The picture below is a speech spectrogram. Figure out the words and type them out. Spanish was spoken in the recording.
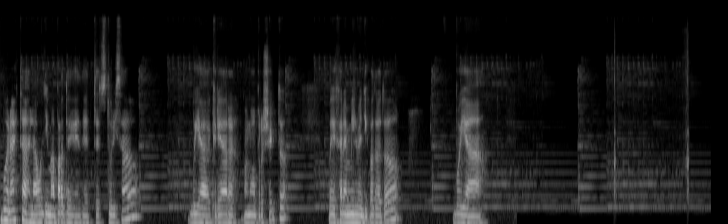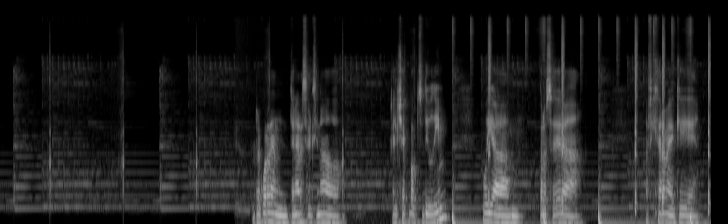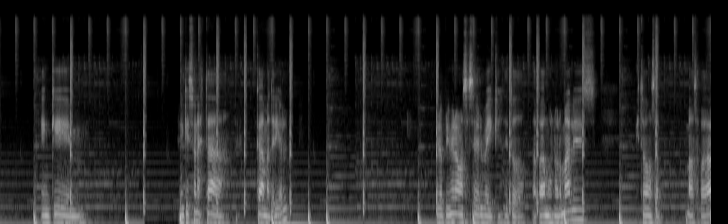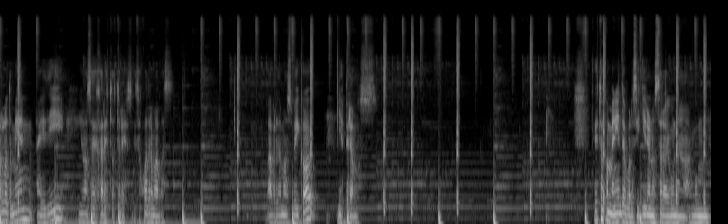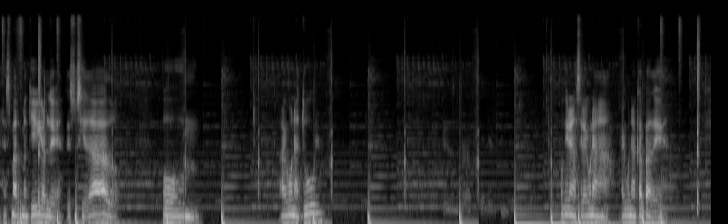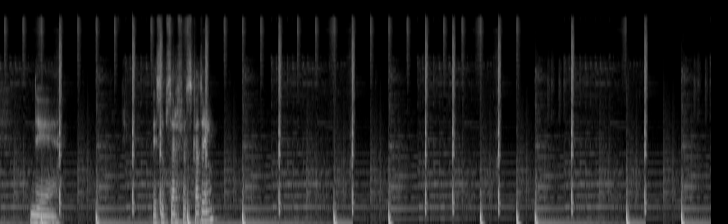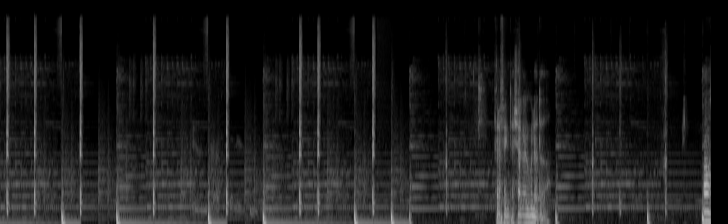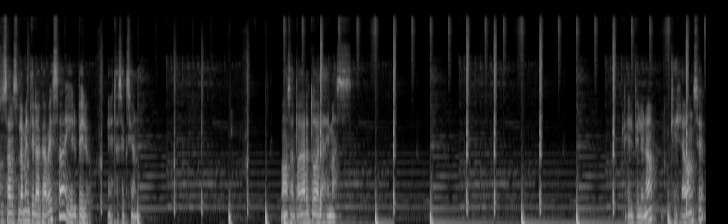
Bueno, esta es la última parte de texturizado. Voy a crear un nuevo proyecto. Voy a dejar en 1024 todo. Voy a... Recuerden tener seleccionado el checkbox de UDIM. Voy a proceder a, a fijarme que en qué en qué zona está cada material. Pero primero vamos a hacer el bake de todo. Apagamos normales. Esto vamos a, vamos a apagarlo también. ID. Y vamos a dejar estos tres, estos cuatro mapas. Apretamos bake all y esperamos. Esto es conveniente por si quieren usar alguna, algún Smart Material de, suciedad o, o um, alguna tool. O quieren hacer alguna, alguna capa de, de, de subsurface scattering. Perfecto, ya calculo todo. Vamos a usar solamente la cabeza y el pelo en esta sección. Vamos a apagar todas las demás. El pelo no, que es la 11.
